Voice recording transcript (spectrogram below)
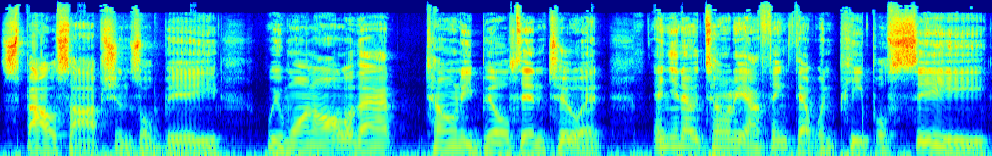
spouse options will be. We want all of that, Tony, built into it. And, you know, Tony, I think that when people see,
